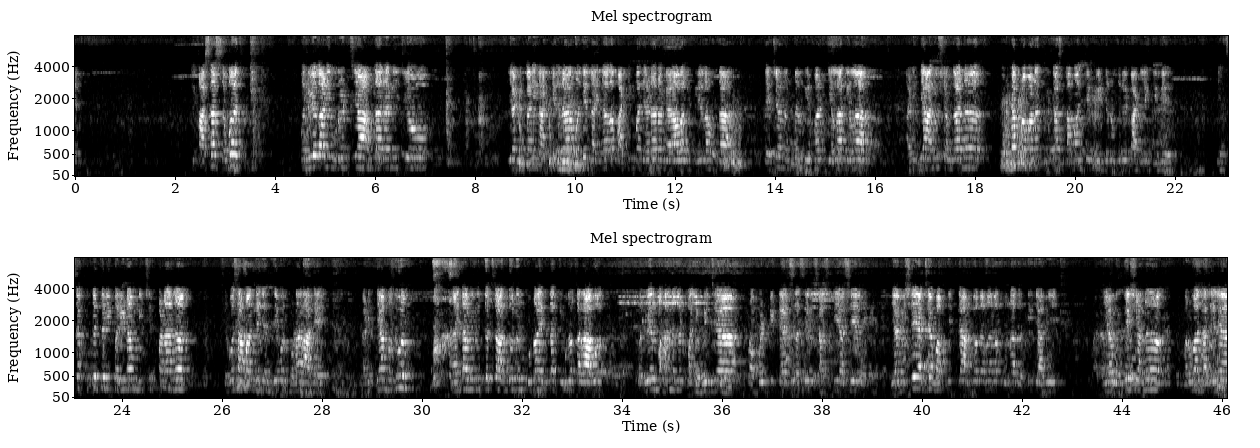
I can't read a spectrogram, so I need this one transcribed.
एक असा समज पनवेल आणि उरणच्या आमदारांनी जो या ठिकाणी नाट्यगृहामध्ये नायनाला पाठिंबा देणारा मेळावा घेतलेला होता त्याच्यानंतर निर्माण केला गेला आणि त्या अनुषंगानं मोठ्या प्रमाणात विकास कामांचे टेंडर वगैरे काढले गेले. याचा कुठेतरी परिणाम निश्चितपणानं सर्वसामान्य जनतेवर होणार आहे आणि त्यामधून नैनाविरुद्धचं आंदोलन पुन्हा एकदा तीव्र करावं पनवेल महानगरपालिकेच्या प्रॉपर्टी टॅक्स असेल शासकीय असेल या विषयाच्या बाबतीतल्या आंदोलनाला पुन्हा गती द्यावी. या उद्देशानं परवा झालेल्या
